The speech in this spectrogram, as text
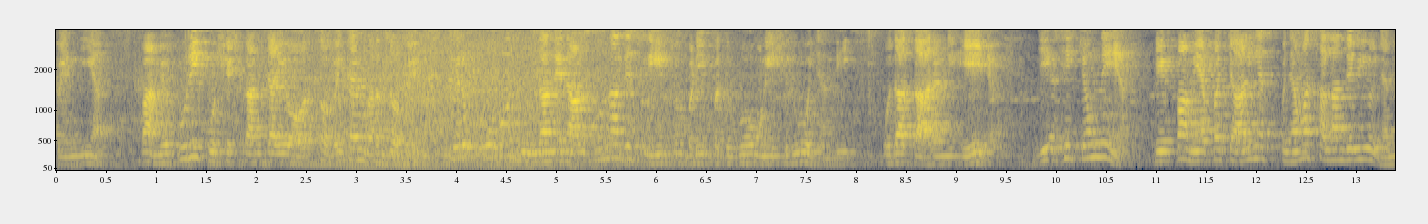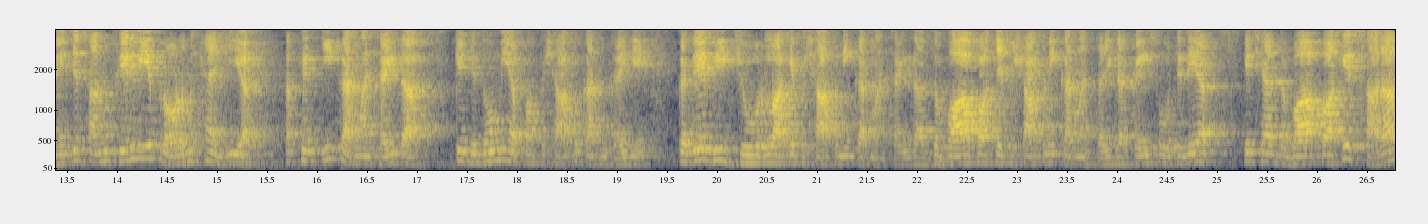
ਪੈਣਗੀਆਂ ਭਾਵੇਂ ਉਹ ਪੂਰੀ ਕੋਸ਼ਿਸ਼ ਕਰਨ, ਚਾਹੇ ਔਰਤ ਹੋਵੇ, ਚਾਹੇ ਮਰਦ ਹੋਵੇ, ਫਿਰ ਉਹ ਬੂੰਦਾਂ ਦੇ ਨਾਲ, ਉਹਨਾਂ ਦੇ ਸਰੀਰ ਚੋਂ ਬੜੀ ਬਦਬੂ ਆਉਣੀ ਸ਼ੁਰੂ ਹੋ ਜਾਂਦੀ। ਉਹਦਾ ਕਾਰਨ ਇਹ ਆ, ਜੇ ਅਸੀਂ ਚਾਹੁੰਦੇ ਆ ਕਿ ਭਾਵੇਂ ਆਪਾਂ 40 50 ਸਾਲਾਂ ਦੇ ਵੀ ਹੋ ਜਾਂਦੇ, ਜੇ ਸਾਨੂੰ ਫਿਰ ਵੀ ਇਹ ਪ੍ਰੋਬਲਮ ਹੈਗੀ ਆ, ਤਾਂ ਫਿਰ ਕੀ ਕਰਨਾ ਚਾਹੀਦਾ ਕਿ ਜਦੋਂ ਵੀ ਆਪਾਂ ਪਿਸ਼ਾਬ ਕਰਨ ਚਾਹੀਏ ਕਦੇ ਵੀ ਜ਼ੋਰ ਲਾ ਕੇ ਪਿਸ਼ਾਬ ਨਹੀਂ ਕਰਨਾ ਚਾਹੀਦਾ, ਦਬਾਅ ਪਾ ਕੇ ਪਿਸ਼ਾਬ ਨਹੀਂ ਕਰਨਾ ਚਾਹੀਦਾ। ਕਈ ਸੋਚਦੇ ਆ ਕਿ ਸ਼ਾਇਦ ਦਬਾਅ ਪਾ ਕੇ ਸਾਰਾ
